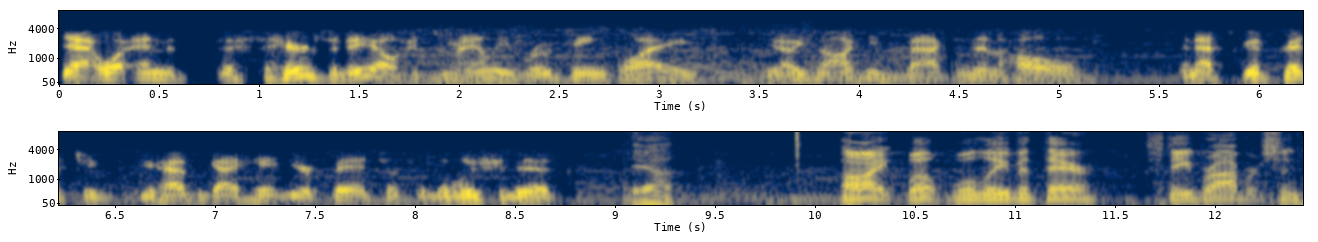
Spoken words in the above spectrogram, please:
Yeah, well, and here's the deal: it's mainly routine plays. You know, he's not like he's backing in the hole, and that's good pitching. You have the guy hit your pitch. That's what DeLucia did. Yeah. All right. Well, we'll leave it there. Steve Robertson,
